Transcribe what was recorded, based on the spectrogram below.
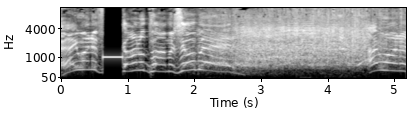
I want to f- Arnold Palmer so bad. I want to.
